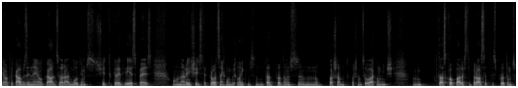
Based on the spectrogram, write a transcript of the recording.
jau apzināja, kādas varētu būt šīs kredīta iespējas un arī šīs procentu likmes. Un tad, protams, nu, pašam, pašam cilvēkam viņš Tas, ko parasti prasa, tas, protams,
